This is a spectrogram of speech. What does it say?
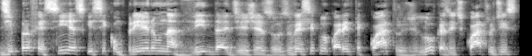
de profecias que se cumpriram na vida de Jesus. O versículo 44 de Lucas 24 diz:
